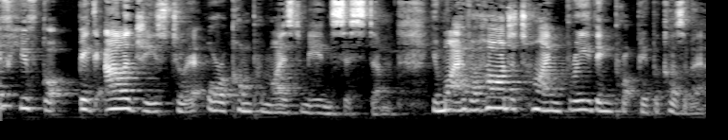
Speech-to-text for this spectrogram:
if you've got big allergies to it or a compromised immune system. You might have a harder time breathing properly because of it.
